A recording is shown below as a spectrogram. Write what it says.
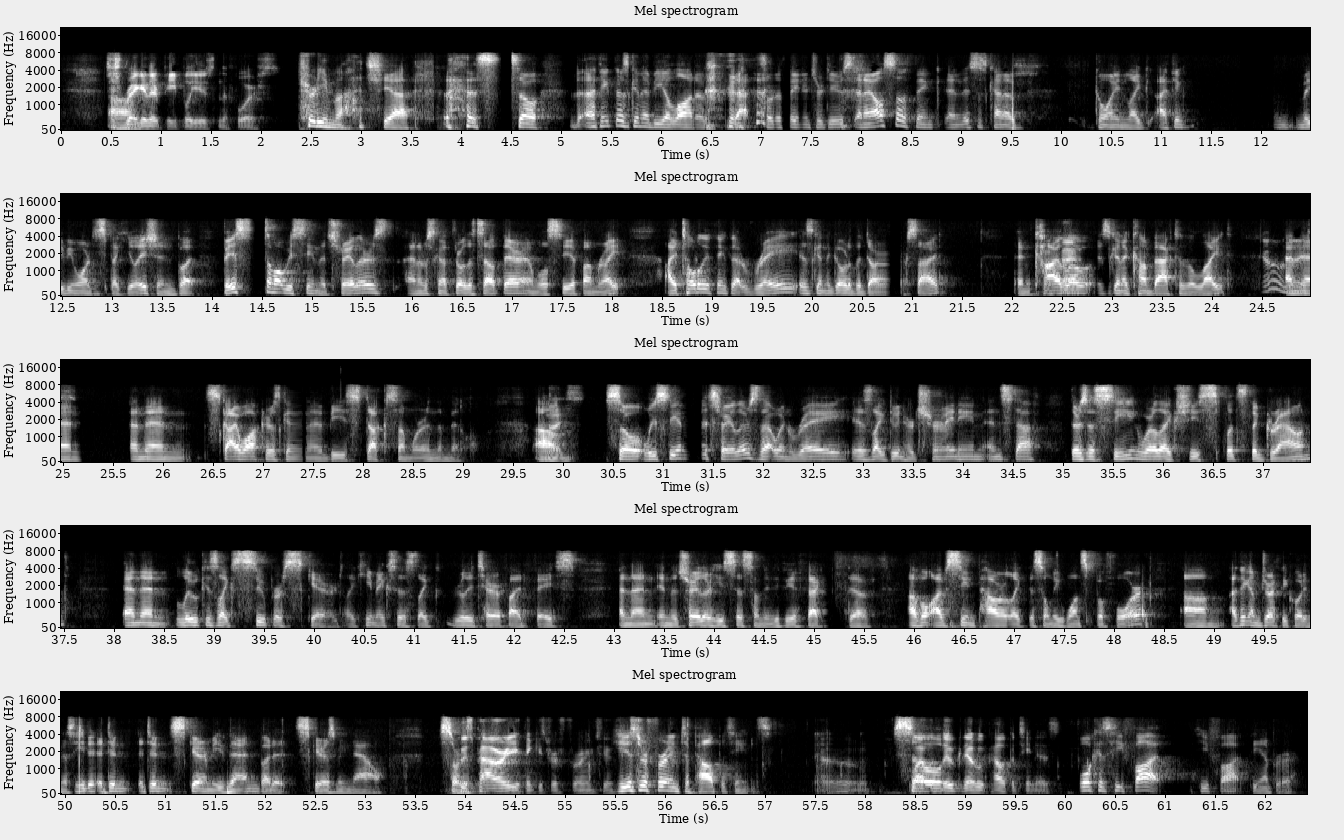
Just Um, regular people using the Force. Pretty much, yeah. so I think there's going to be a lot of that sort of thing introduced, and I also think, and this is kind of going like I think maybe more into speculation, but based on what we see in the trailers, and I'm just going to throw this out there, and we'll see if I'm right. I totally think that Rey is going to go to the dark side, and Kylo is going to come back to the light, Oh, and then and then Skywalker is going to be stuck somewhere in the middle. Um, Nice. So we see in the trailers that when Rey is like doing her training and stuff, there's a scene where like she splits the ground, and then Luke is like super scared. Like he makes this like really terrified face, and then in the trailer he says something to the effect of, "I've I've seen power like this only once before." Um, I think I'm directly quoting this. He did, it didn't it didn't scare me then, but it scares me now. Sort Whose of. power do you think he's referring to? He's referring to Palpatine's. Oh. So Why would Luke know who Palpatine is? well, because he fought he fought the Emperor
